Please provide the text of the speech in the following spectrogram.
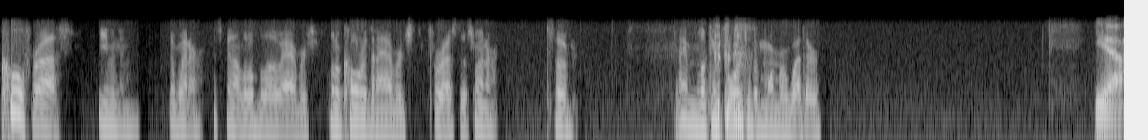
cool for us, even in the winter. It's been a little below average, a little colder than average for us this winter. So I'm looking forward to the warmer weather. Yeah,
